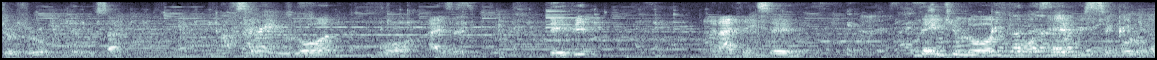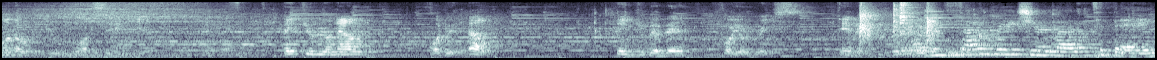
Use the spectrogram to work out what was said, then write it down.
Jojo and Lisa. Thank you, Lord, for Isaac, David, and I can say thank you, Lord, for every single one of you who are sitting here. Thank you, Lionel, for the help. Thank you, Bebe, for your grace. Amen. We celebrate your love today.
